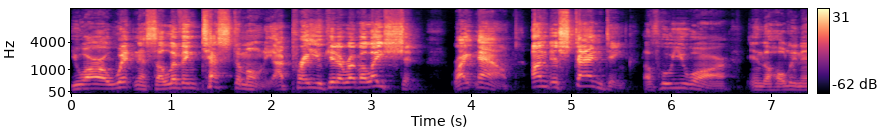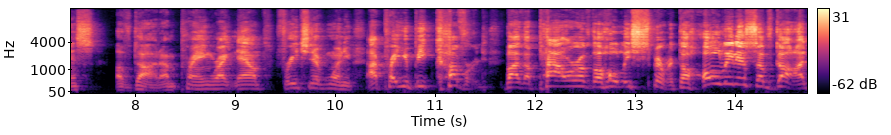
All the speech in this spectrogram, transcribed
You are a witness, a living testimony. I pray you get a revelation right now, understanding of who you are in the holiness of God. I'm praying right now for each and every one of you. I pray you be covered by the power of the Holy Spirit. The holiness of God,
